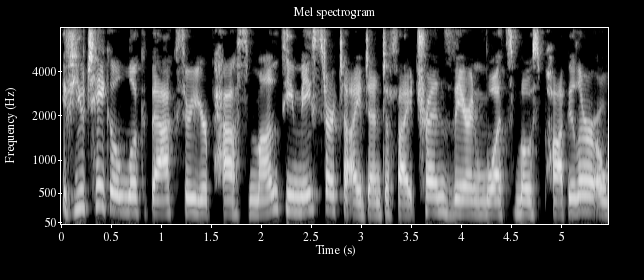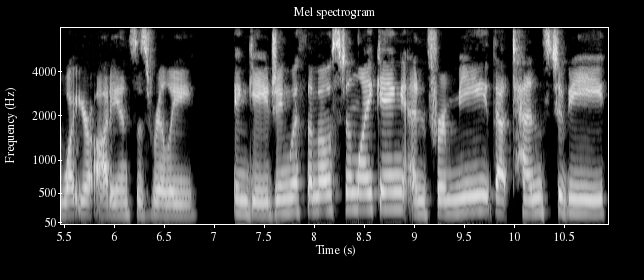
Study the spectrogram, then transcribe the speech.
if you take a look back through your past month, you may start to identify trends there and what's most popular or what your audience is really engaging with the most and liking. And for me, that tends to be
